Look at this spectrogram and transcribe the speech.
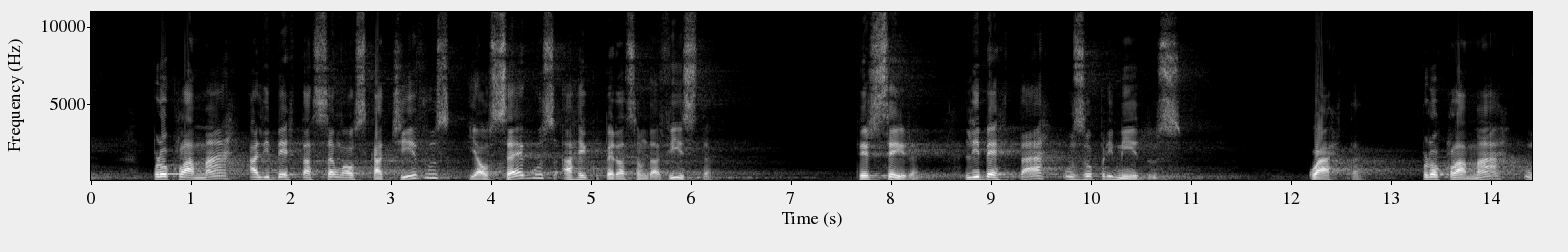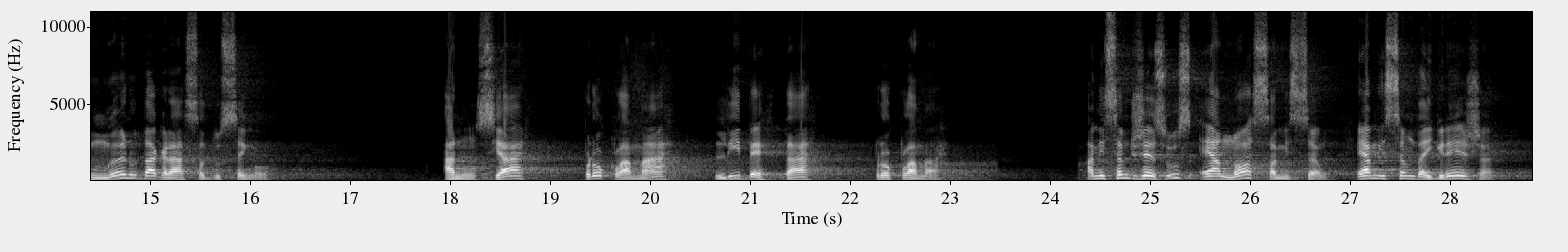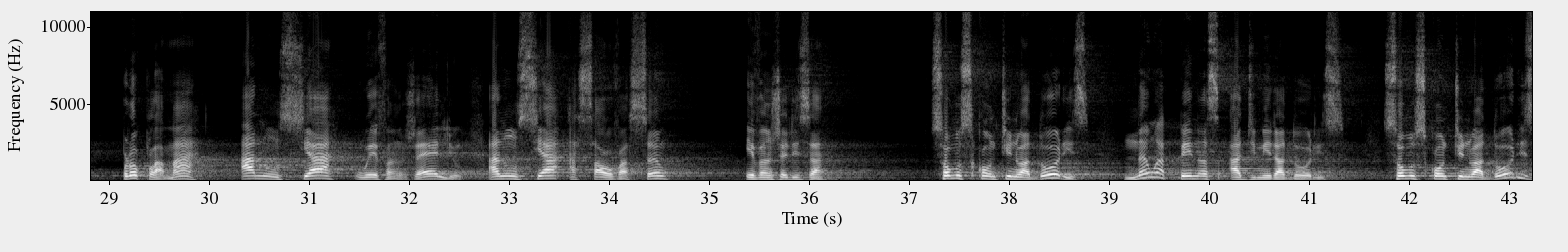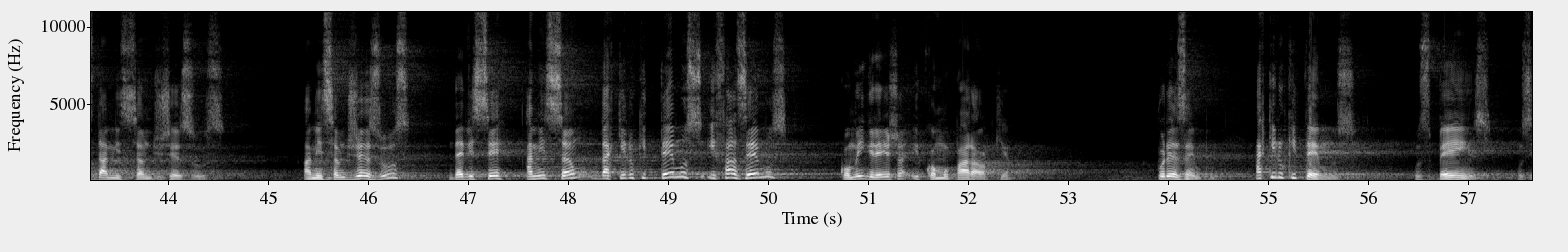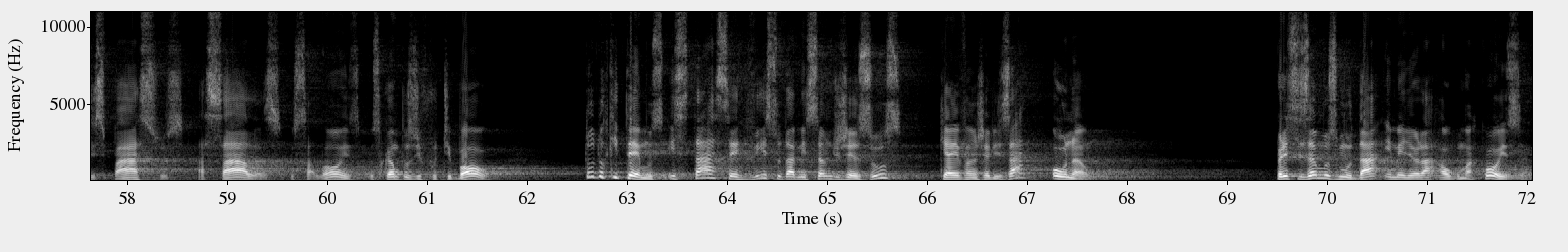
proclamar a libertação aos cativos e aos cegos a recuperação da vista. Terceira, libertar os oprimidos. Quarta, proclamar um ano da graça do Senhor. Anunciar, proclamar, libertar, proclamar. A missão de Jesus é a nossa missão, é a missão da igreja proclamar anunciar o Evangelho, anunciar a salvação, evangelizar. Somos continuadores, não apenas admiradores, somos continuadores da missão de Jesus. A missão de Jesus deve ser a missão daquilo que temos e fazemos como igreja e como paróquia. Por exemplo, aquilo que temos, os bens, os espaços, as salas, os salões, os campos de futebol, tudo o que temos está a serviço da missão de Jesus, que é evangelizar ou não? Precisamos mudar e melhorar alguma coisa?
